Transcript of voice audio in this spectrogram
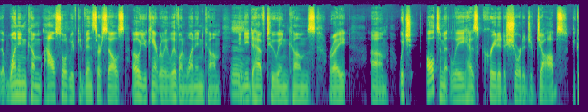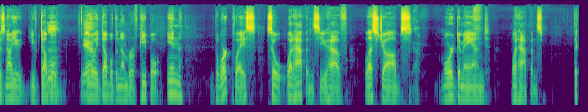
that one income household. We've convinced ourselves oh you can't really live on one income. You need to have two incomes right? Um, which ultimately has created a shortage of jobs because now you you've doubled Yeah. nearly doubled the number of people in the workplace. So what happens? You have less jobs more demand. What happens? The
